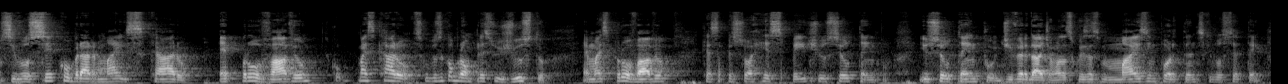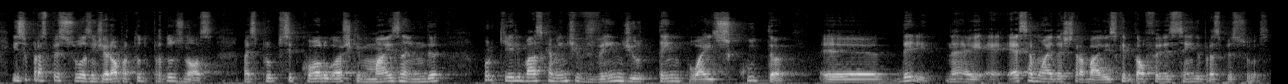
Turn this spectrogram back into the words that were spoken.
se você cobrar mais caro, é provável, mais caro, se você cobrar um preço justo, é mais provável que essa pessoa respeite o seu tempo. E o seu tempo, de verdade, é uma das coisas mais importantes que você tem. Isso para as pessoas em geral, para todos nós, mas para o psicólogo, acho que mais ainda, porque ele basicamente vende o tempo, a escuta é, dele. Né? Essa é a moeda de trabalho, é isso que ele está oferecendo para as pessoas.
